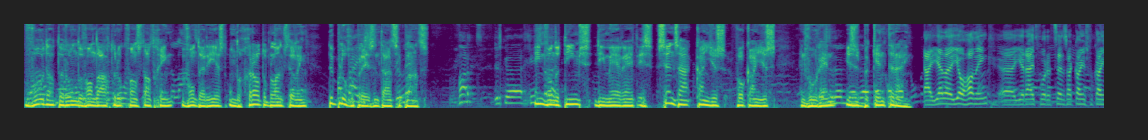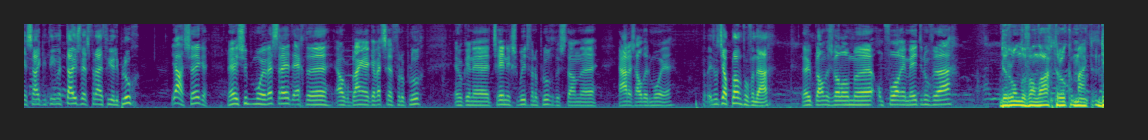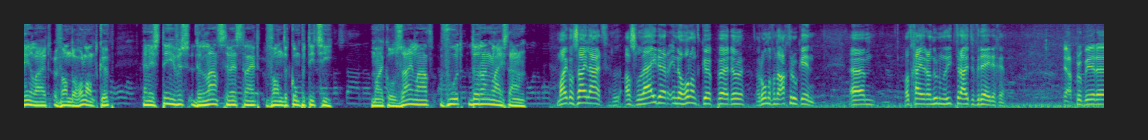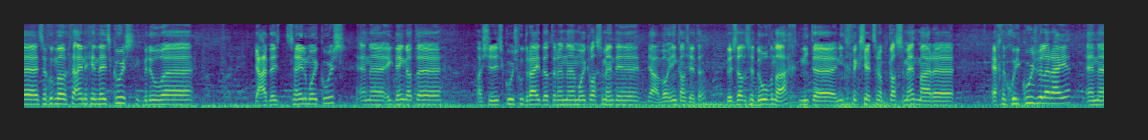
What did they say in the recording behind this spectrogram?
Voordat de ronde van de Achterhoek van stad ging, vond er eerst onder grote belangstelling de ploegenpresentatie plaats. Een van de teams die meerijdt is Senza Kanjes voor Kanjes. En voor hen is het bekend terrein. Ja, Jelle Johannink, uh, je rijdt voor het Senza Kanjes voor Kanjes Cycling Team. Een thuiswedstrijd voor jullie ploeg. Ja, zeker. Nee, super mooie wedstrijd. Echt uh, elke belangrijke wedstrijd voor de ploeg. En ook in het trainingsgebied van de ploeg. Dus dan, uh, ja, dat is altijd mooi hè. Is dat jouw plan voor vandaag? Nee, het plan is wel om, uh, om voorin mee te doen vandaag. De ronde van de Achterhoek maakt deel uit van de Holland Cup en is tevens de laatste wedstrijd van de competitie. Michael Zeilaat voert de ranglijst aan. Michael Zeilaert als leider in de Holland Cup de ronde van de Achterhoek in. Um, wat ga je eraan doen om die trui te verdedigen? Ja, proberen zo goed mogelijk te eindigen in deze koers. Ik bedoel, uh, ja, dit is een hele mooie koers. En uh, ik denk dat uh, als je deze koers goed rijdt, dat er een mooi klassement in, ja, wel in kan zitten. Dus dat is het doel vandaag. Niet, niet gefixeerd zijn op het klassement, maar echt een goede koers willen rijden. En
